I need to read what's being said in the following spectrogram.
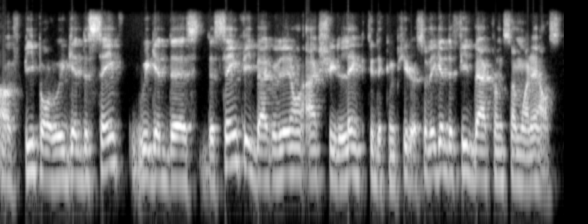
of people. We get the same we get this the same feedback but they don't actually link to the computer. So they get the feedback from someone else.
